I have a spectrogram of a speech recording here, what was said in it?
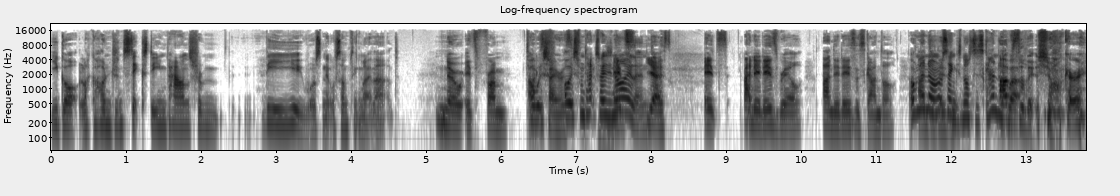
you got like 116 pounds from the EU, wasn't it, or something like that? No, it's from Oh, it's- oh, it's from taxpayers in It's- Ireland? Yes, it's and it is real and it is a scandal. Oh, no, no, I'm not saying it's not a scandal, but- Absolute shocker.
